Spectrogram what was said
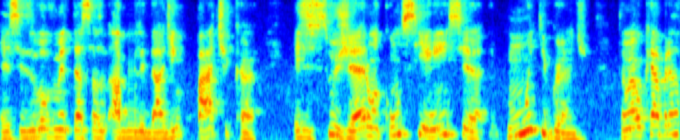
esse desenvolvimento dessa habilidade empática, eles sugeram uma consciência muito grande. Então é o que a Brena,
